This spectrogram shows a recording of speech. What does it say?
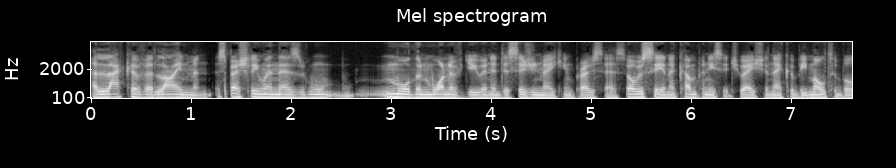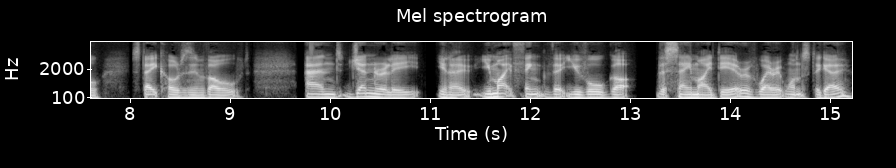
a lack of alignment, especially when there's more than one of you in a decision making process. Obviously, in a company situation, there could be multiple stakeholders involved. And generally, you know, you might think that you've all got the same idea of where it wants to go.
